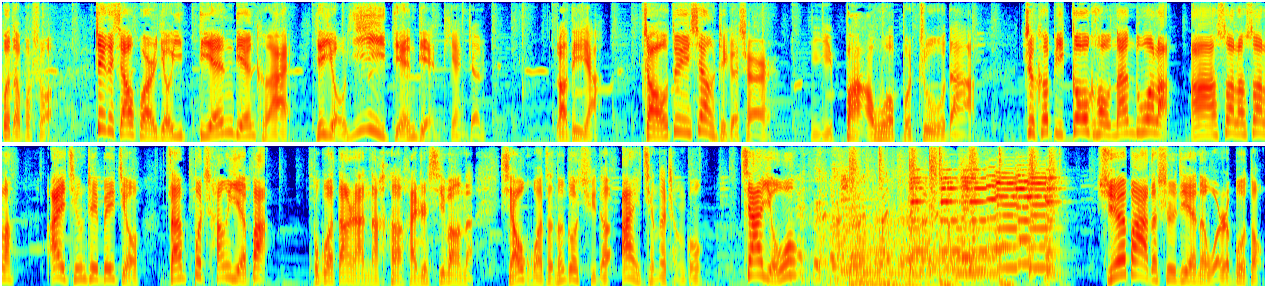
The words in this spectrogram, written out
不得不说。这个小伙儿有一点点可爱，也有一点点天真。老弟呀，找对象这个事儿你把握不住的，这可比高考难多了啊！算了算了，爱情这杯酒咱不尝也罢。不过当然呢，还是希望呢小伙子能够取得爱情的成功，加油哦！学霸的世界呢，我是不懂。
